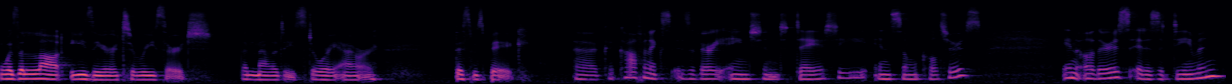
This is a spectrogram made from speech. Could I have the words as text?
was a lot easier to research than Melody's Story Hour. This was big. Uh, Cacophonix is a very ancient deity in some cultures. In others, it is a demon.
